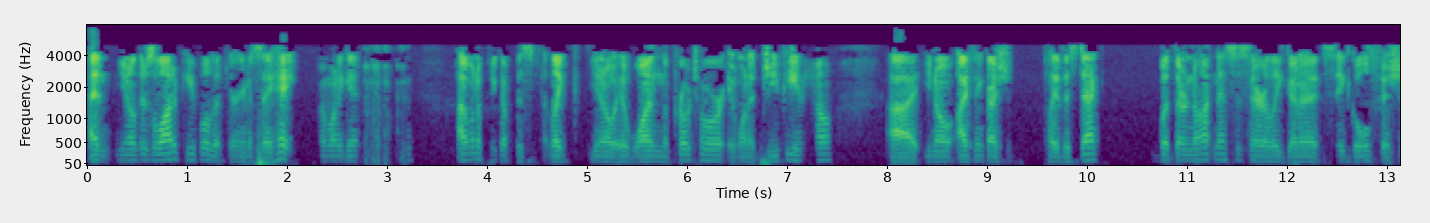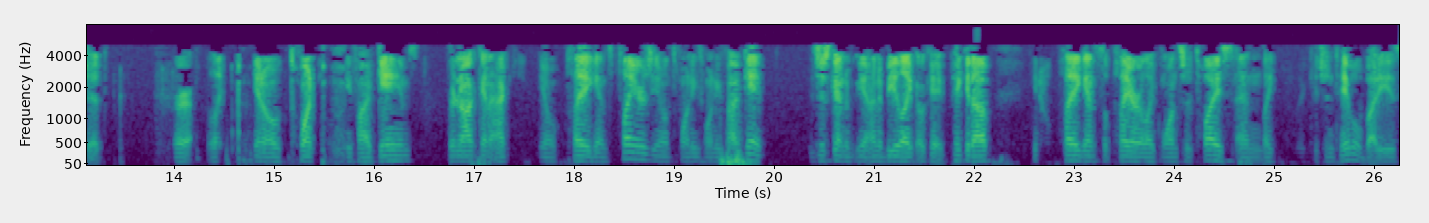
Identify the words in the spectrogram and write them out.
And, you know, there's a lot of people that you're going to say, hey, I want to get, I want to pick up this, like, you know, it won the Pro Tour, it won a GP now, uh, you know, I think I should play this deck, but they're not necessarily to say goldfish it, or, like, you know, 20, 25 games. They're not to actually, you know, play against players, you know, 20, 25 games. It's just to be, to be like, okay, pick it up, you know, play against the player like once or twice, and like the kitchen table buddy is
